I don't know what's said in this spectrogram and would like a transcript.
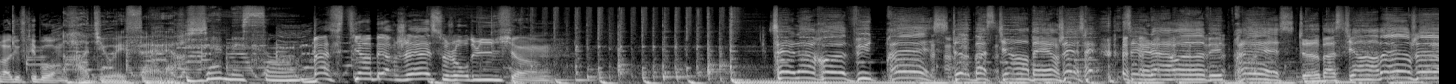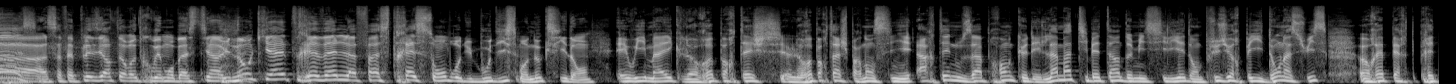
Radio Fribourg. Radio FR. Jamais sans. Bastien Bergès aujourd'hui. C'est la revue de presse de Bastien Bergès. C'est la revue de presse de Bastien Bergès. Ah, ça fait plaisir de te retrouver mon Bastien. Une enquête révèle la face très sombre du bouddhisme en Occident. Et oui, Mike, le reportage, le reportage pardon, signé Arte nous apprend que des lamas tibétains domiciliés dans plusieurs pays, dont la Suisse, auraient per- per-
